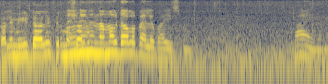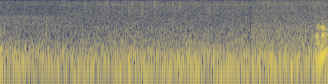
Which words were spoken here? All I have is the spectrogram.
पहले मीट डालें फिर नहीं मसाला? नहीं नहीं नमक डालो पहले भाई इसमें। कहाँ है नमक? है ना?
